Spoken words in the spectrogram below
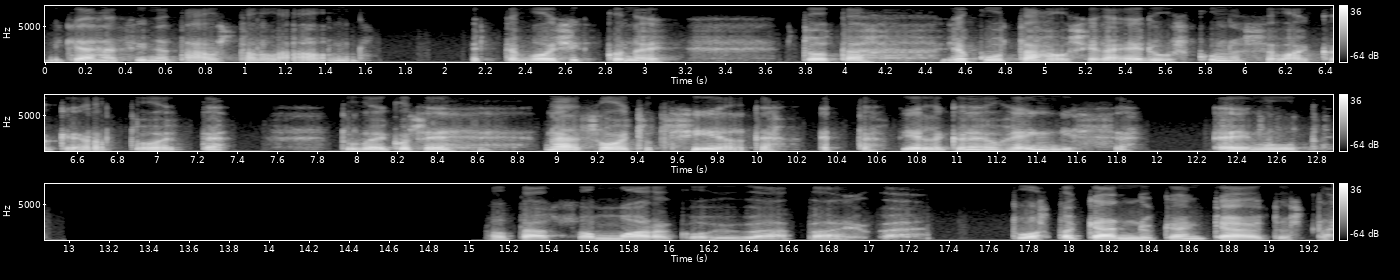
mikähän siinä taustalla on että voisiko ne tuota, joku taho siellä eduskunnassa vaikka kertoa, että tuleeko se nämä soitot sieltä, että vieläkö ne on hengissä. Ei muuta. No tässä on Marko, hyvää päivää. Tuosta kännykän käytöstä.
